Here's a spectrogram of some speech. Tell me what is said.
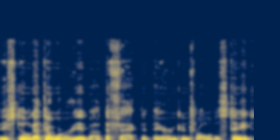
They've still got to worry about the fact that they are in control of a state.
